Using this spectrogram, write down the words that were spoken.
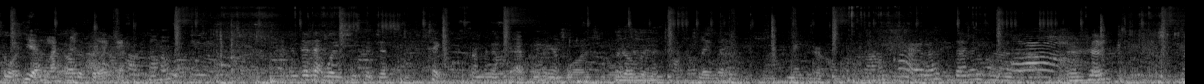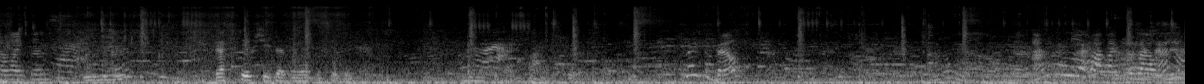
Sort, yeah, like a sort like that. Uh-huh. And then that way she could just take some of this apple here and put it over the flavor and make it her own. Okay, that is not Uh-huh. I like this. Mhm. That's if she doesn't want the food. Like the belt? I don't know if I like the belt either.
